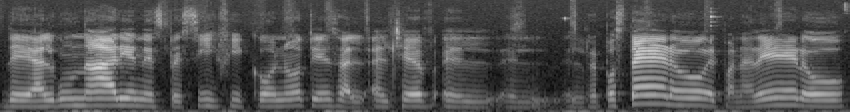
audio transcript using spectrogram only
de algún área en específico, ¿no? Tienes al, chef, el, el, repostero, el panadero,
